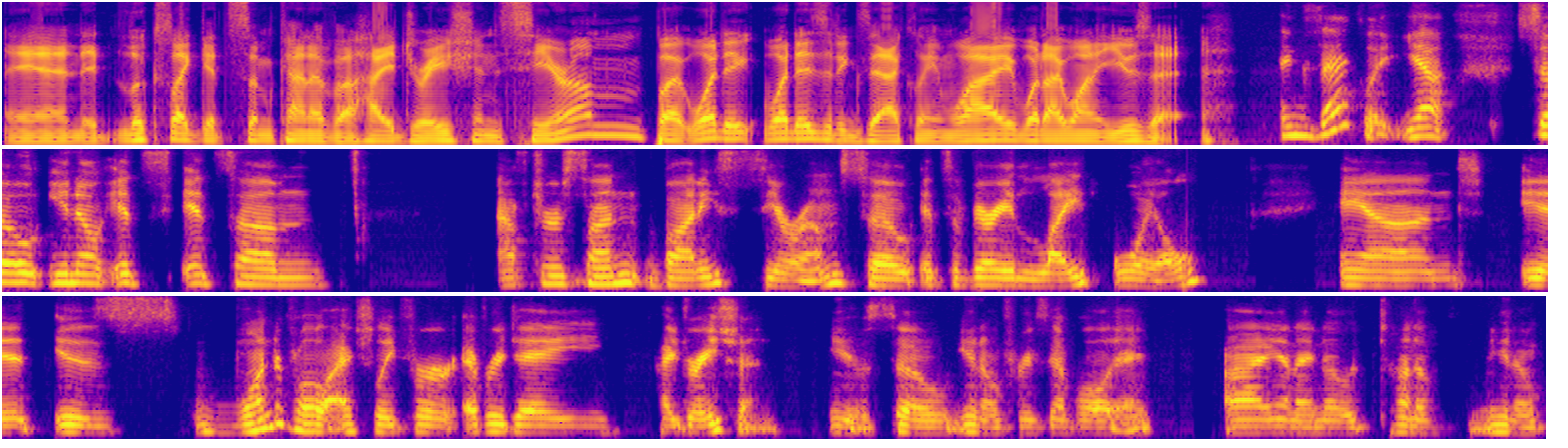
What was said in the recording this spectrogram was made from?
and it looks like it's some kind of a hydration serum. But what what is it exactly, and why would I want to use it? Exactly. Yeah. So you know, it's it's um after sun body serum. So it's a very light oil, and it is wonderful actually for everyday hydration. You know, so you know, for example, I and I know a ton of you know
